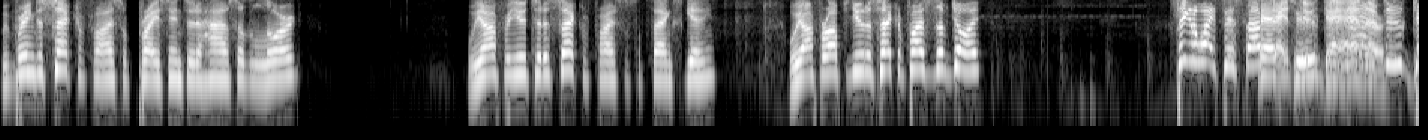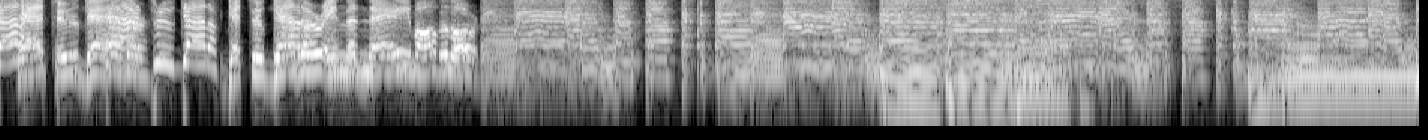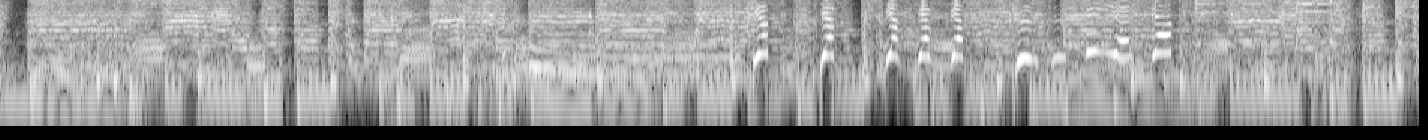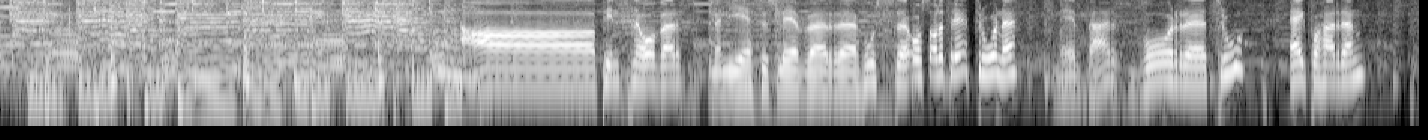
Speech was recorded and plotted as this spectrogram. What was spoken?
We bring the sacrifice of praise into the house of the Lord. We offer you to the sacrifices of thanksgiving. We offer up to you the sacrifices of joy. Sing it away, sister. Get together. Get together. Get together. Get together. Get together in the name of the Lord. Bjeff, bjeff. Hunden sier bjeff. Ja, pinsen er over, men Jesus lever eh, hos eh, oss alle tre troende med hver vår eh, tro. Jeg på Herren,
